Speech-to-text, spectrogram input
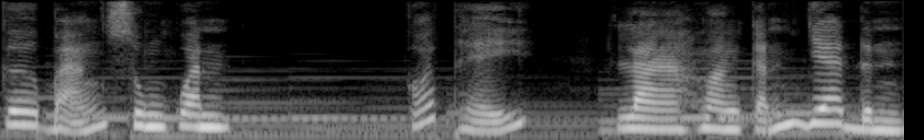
cơ bản xung quanh. Có thể là hoàn cảnh gia đình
